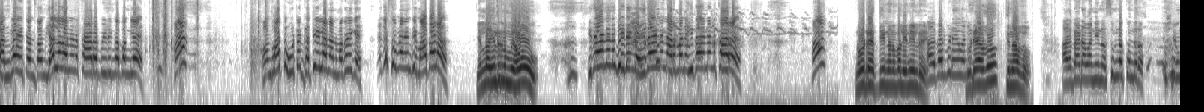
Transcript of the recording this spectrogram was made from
ಬಂಗ್ಲೆ ಐತಿ ಅಂತಂದ್ ಎಲ್ಲದ ನಿನ್ನ ಕಾರ ಬಿಲ್ಡಿಂಗ ಬಂಗ್ಲೆ? ಹಾ? ಒಂದ್ ಹೊತ್ತು ಊಟಕ್ ಗತಿ ಇಲ್ಲ ನನ್ನ ಮಗಳಿಗೆ. ಎದ ಸುಮ್ಮನೆ ನಿಂತಿ? ಮಾತಾಡ. ಎಲ್ಲ ಇಲ್ರಿ ನಮ್ಮ ಯಾವ. ಇದೇ ನನ್ನ ಬಿಲ್ಡಿಂಗ್ ಇದೇ ನನ್ನ ಅರಮನೆ ಇದೇ ನನ್ನ ಕಾರ್. ಹಾ? ನೋಡ್ರಿ ಅತ್ತಿ ನನ್ನ ಬಲ್ಲಿ ಏನಿಲ್ರಿ ಅಳ್ಬೇಡ ಬಿಡಿ. ದುಡಿಯೋದು ತಿನ್ನೋದು ಅಳ್ಬೇಡವ ನೀನು ಸುಮ್ನೆ ಕುಂದ್ರು. ಇವ್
